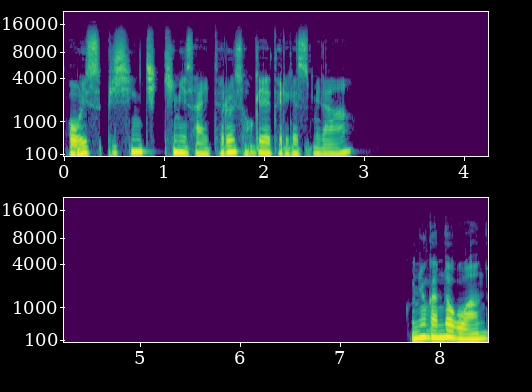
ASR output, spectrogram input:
보이스피싱 지킴이 사이트를 소개해 드리겠습니다. 금융감독원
